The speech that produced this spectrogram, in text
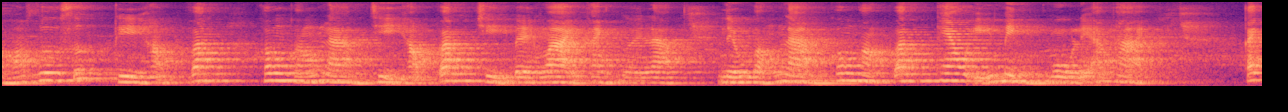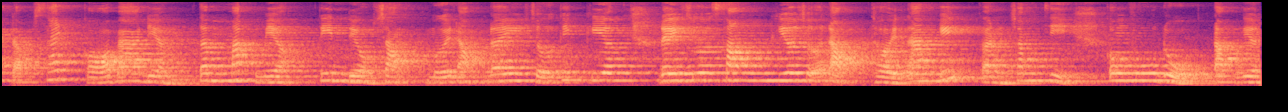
Có dư sức thì học văn, không gắng làm chỉ học văn, chỉ bề ngoài thành người làm. Nếu gắng làm không học văn theo ý mình, mù lẽ phải cách đọc sách có ba điểm, tâm mắt, miệng, tin, điều trọng mới đọc. Đây, chớ thích kia. Đây, chưa xong, kia chữa đọc. Thời gian ít, cần chăm chỉ, công phu đủ, đọc liền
